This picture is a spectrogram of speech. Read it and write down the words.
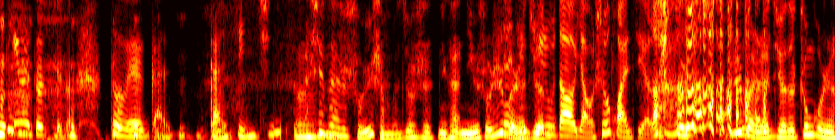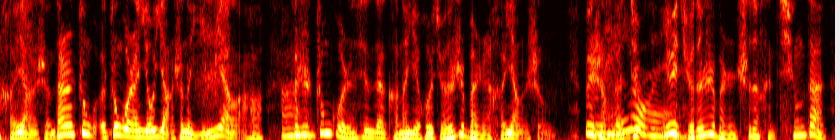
听了就觉得特别感感兴趣。现在是属于什么？就是你看，您说日本人进入到养生环节了。日本人觉得中国人很养生，当然中国中国人有养生的一面了哈。但是中国人现在可能也会觉得日本人很养生，为什么呢？就因为觉得日本人吃的很清淡。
